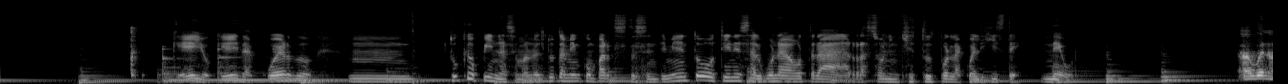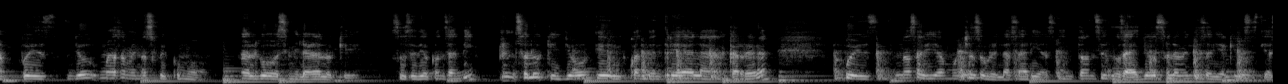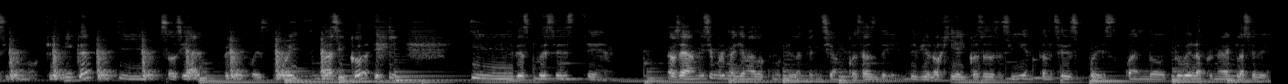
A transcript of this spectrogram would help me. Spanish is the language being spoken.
Ok, ok, de acuerdo. Mm, ¿Tú qué opinas, Emanuel? ¿Tú también compartes este sentimiento o tienes alguna otra razón, inquietud por la cual dijiste neuro? Ah, bueno, pues yo más o menos fue como algo similar a lo que sucedió con Sandy, solo que yo eh, cuando entré a la carrera, pues no sabía mucho sobre las áreas, entonces, o sea, yo solamente sabía que existía así como clínica y social, pero pues muy básico, y después este o sea, a mí siempre me ha llamado como que la atención cosas de, biología y cosas así. Entonces, pues cuando tuve la primera clase de,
